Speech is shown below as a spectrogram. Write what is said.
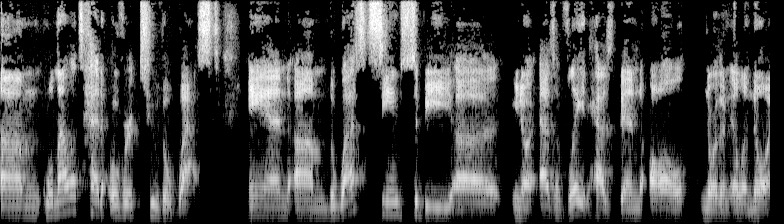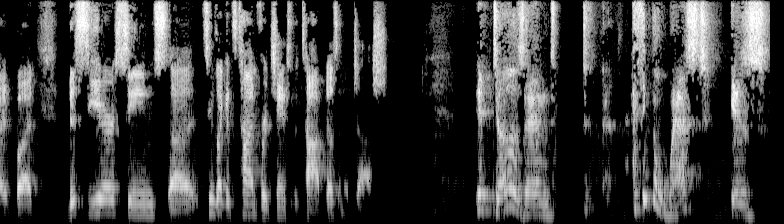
Um, well, now let's head over to the West. And um, the West seems to be, uh, you know, as of late, has been all Northern Illinois. But this year seems uh, seems like it's time for a change at the top, doesn't it, Josh? It does, and I think the West is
